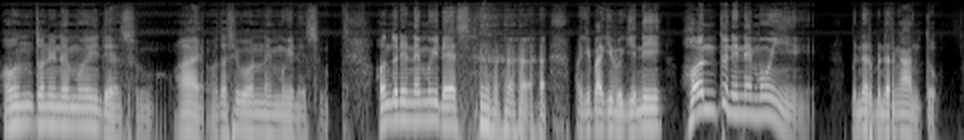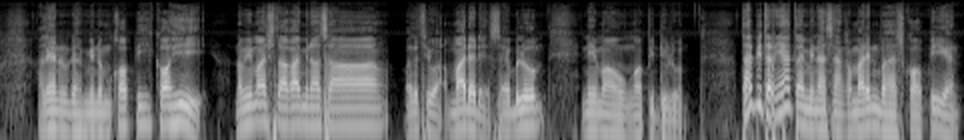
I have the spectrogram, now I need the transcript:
Hontoni nemui desu. Hai, watashi wo nemui desu. Hontoni nemui des. Pagi-pagi begini, hontoni nemui. Bener-bener ngantuk. Kalian udah minum kopi? Kohi. Nomi mashita ka minasang? Watashi wa mada des. Saya belum. Ini mau ngopi dulu. Tapi ternyata minasang kemarin bahas kopi kan.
